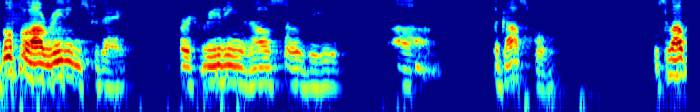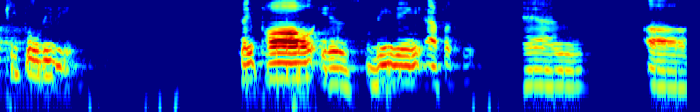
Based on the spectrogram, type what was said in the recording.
both of our readings today, first reading and also the uh, the gospel, it's about people leaving. St. Paul is leaving Ephesus, and uh,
